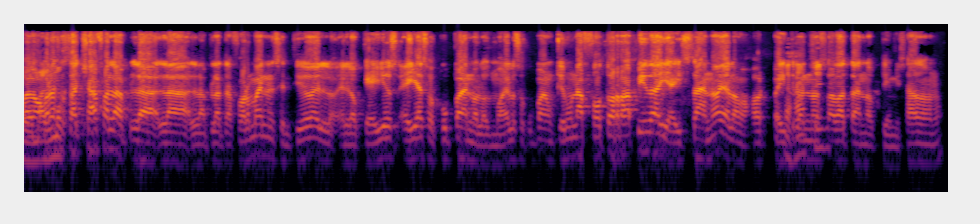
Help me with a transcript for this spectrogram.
O a lo como mejor más está chafa la, la, la, la plataforma en el sentido de lo, en lo que ellos, ellas ocupan o los modelos ocupan. Quieren una foto rápida y ahí está, ¿no? Y a lo mejor Patreon Ajá, no estaba tan optimizado, ¿no?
